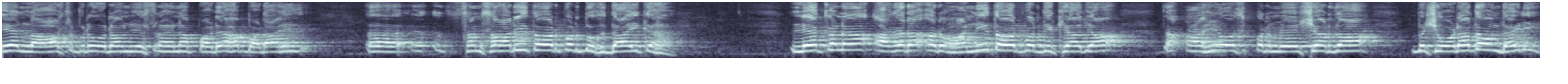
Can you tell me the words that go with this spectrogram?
ਇਹ ਲਾਸਟ ਪ੍ਰੋਗਰਾਮ ਜਿਸ ਤਰ੍ਹਾਂ ਇਹਨਾਂ ਪੜਿਆ ਬੜਾ ਹੀ ਅ, ਸੰਸਾਰੀ ਤੌਰ ਪਰ ਦੁਖਦਾਇਕ ਹੈ। ਲੇਕਿਨ ਅਗਰ ਰੂਹਾਨੀ ਤੌਰ ਪਰ ਦੇਖਿਆ ਜਾ ਤਾਂ ਅਸੀਂ ਉਸ ਪਰਮੇਸ਼ਰ ਦਾ ਵਿਛੋੜਾ ਤਾਂ ਹੁੰਦਾ ਹੀ ਨਹੀਂ।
